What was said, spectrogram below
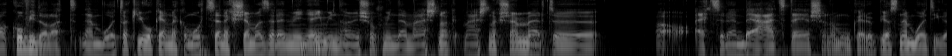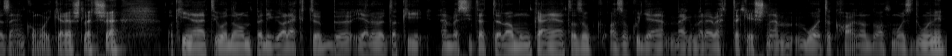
a Covid alatt nem voltak jók ennek a módszernek sem az eredményei, mint sok minden másnak, másnak sem, mert egyszerűen beállt teljesen a munkaerőpiac, nem volt igazán komoly kereslet se. A kínálati oldalon pedig a legtöbb jelölt, aki nem veszítette el a munkáját, azok, azok ugye megmerevettek, és nem voltak hajlandóak mozdulni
